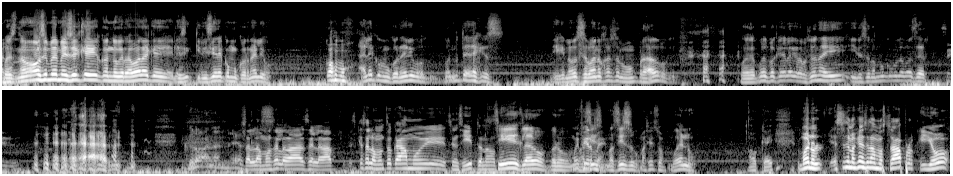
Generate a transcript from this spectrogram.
Pues ¿Alguna- no, siempre me decía que cuando grabara que le, que le hiciera como Cornelio. ¿Cómo? Hazle como Cornelio, pues no te dejes. Dije, no, se va a enojar Salomón Prado. Porque, pues después para que haga la grabación ahí y de Salomón, ¿cómo le va a hacer? Dijo, no, no, no. Salomón se le va, se le va. Es que Salomón tocaba muy sencillito, ¿no? Sí, claro, pero Muy macizo, firme. macizo. Macizo. Bueno, Ok. Bueno, esta imagen se la mostraba porque yo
